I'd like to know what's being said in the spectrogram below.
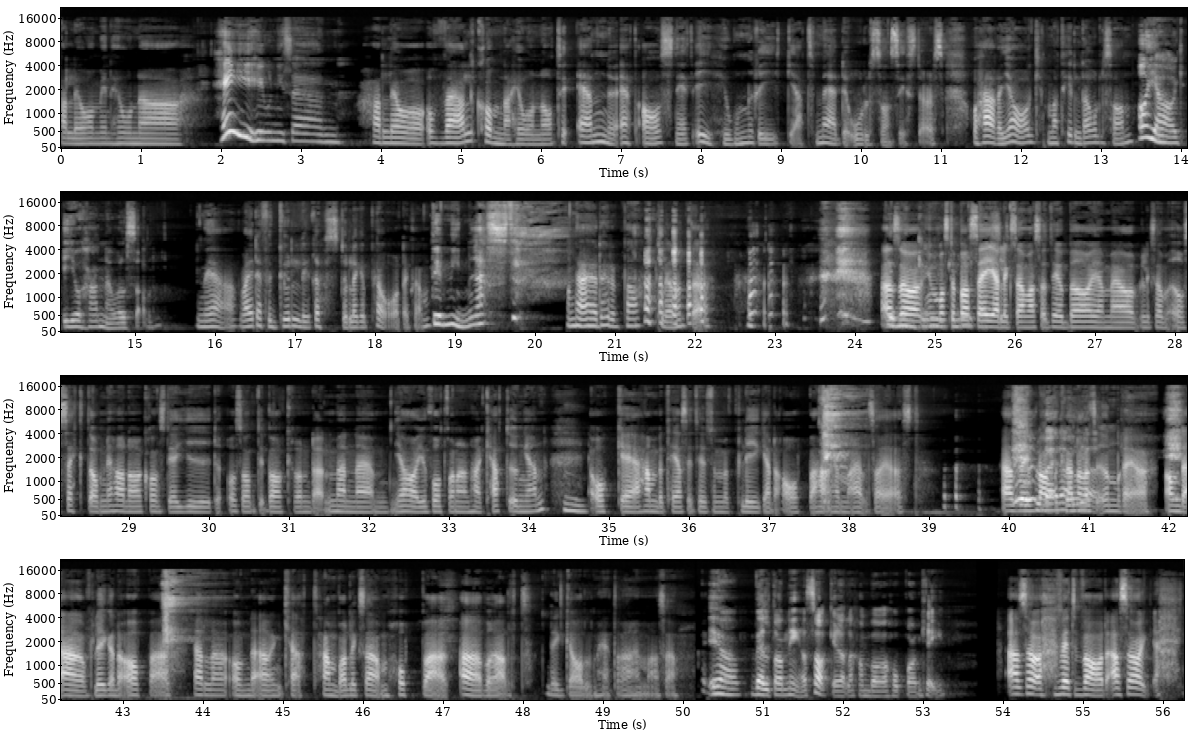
Hallå min hona! Hej honisen! Hallå och välkomna honor till ännu ett avsnitt i Honriket med The Olsson Sisters. Och här är jag, Matilda Olsson. Och jag, Johanna Olsson. Ja, vad är det för gullig röst du lägger på liksom? Det är min röst. Nej, det är det verkligen inte. Alltså, jag måste bara säga liksom, alltså, till att börja med att liksom, ursäkta om ni hör några konstiga ljud och sånt i bakgrunden. Men eh, jag har ju fortfarande den här kattungen Mm. och eh, han beter sig typ som en flygande apa här hemma helt seriöst. Alltså ibland på kvällarna så undrar jag om det är en flygande apa eller om det är en katt. Han bara liksom hoppar överallt. Det är galenheter här hemma alltså. Ja, välter han ner saker eller han bara hoppar omkring? Alltså, vet vad? Alltså,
